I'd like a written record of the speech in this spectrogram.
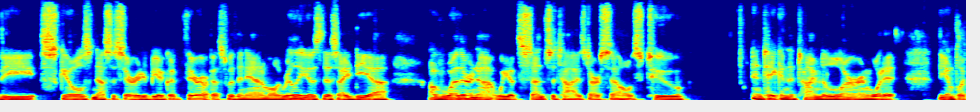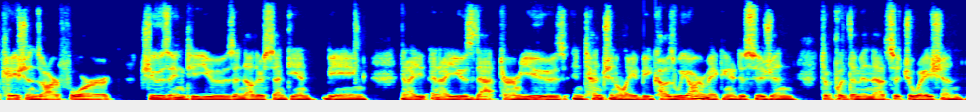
the skills necessary to be a good therapist with an animal. It really is this idea of whether or not we have sensitized ourselves to and taken the time to learn what it the implications are for choosing to use another sentient being and I and I use that term use intentionally because we are making a decision to put them in that situation,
